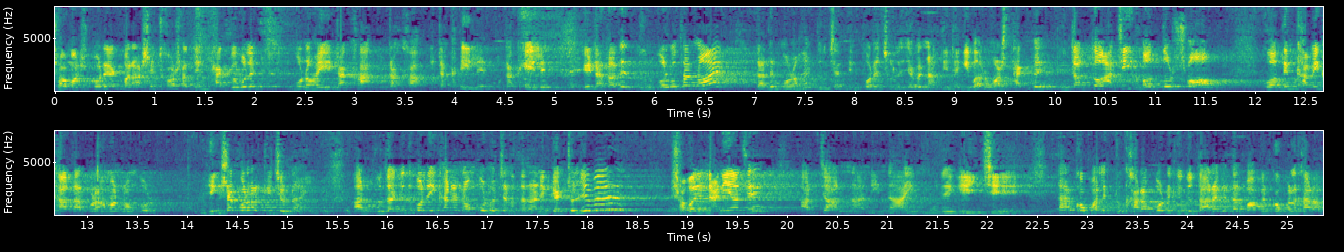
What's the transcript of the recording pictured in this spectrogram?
ছ মাস পরে একবার আসে, ছ, সাত দিন থাকবে বলে মনে হয় এটা খা ওটা খা এটা খাইলে, ওটা খাইলে। এটা তাদের দুর্বলতা নয়, তাদের মনে হয় দু, চার দিন পরে চলে যাবে। নাতিটা কি বারো মাস থাকবে? তার তো আছেই ভদ্র সব। কদিন খাবি খা, তারপর আমার নম্বর। হিংসা করার কিছু নাই। আর পুতা যদি বলে এখানে নম্বর হচ্ছে না, তার নানির চলে যাবে? সবারই নানি আছে। আর যার নানি নাই, মরে গেইছে। তার কপাল একটু খারাপ বটে, কিন্তু তার আগে তার বাপের কপালে খারাপ।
